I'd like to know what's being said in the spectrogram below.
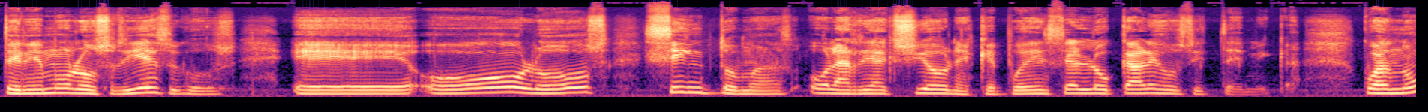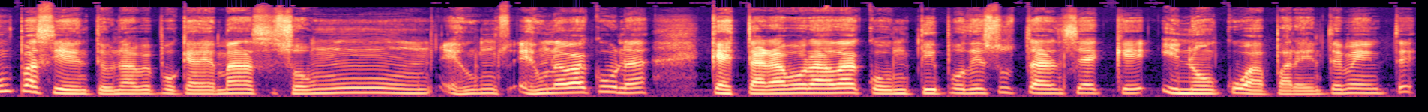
tenemos los riesgos eh, o los síntomas o las reacciones que pueden ser locales o sistémicas. Cuando un paciente, una vez, porque además son es, es una vacuna que está elaborada con un tipo de sustancia que inocua aparentemente,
